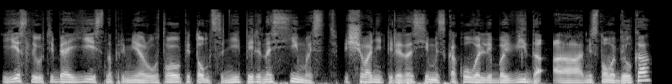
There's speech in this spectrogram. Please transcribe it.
если у тебя есть, например, у твоего питомца непереносимость, пищевая непереносимость какого-либо вида а, мясного белка,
